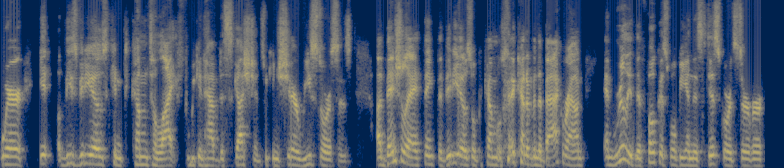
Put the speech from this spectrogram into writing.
where it these videos can come to life. We can have discussions, we can share resources. Eventually, I think the videos will become kind of in the background, and really the focus will be in this Discord server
